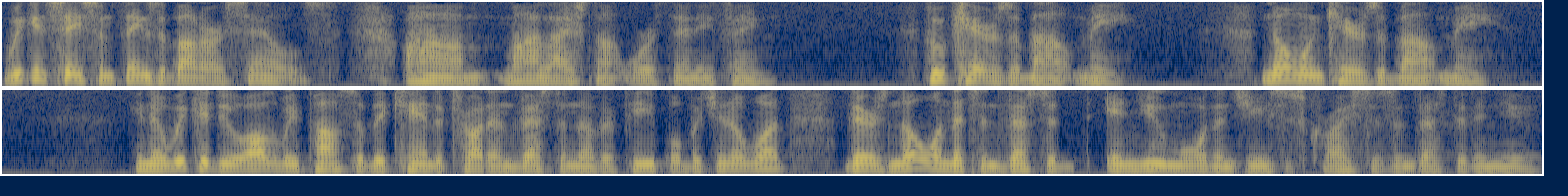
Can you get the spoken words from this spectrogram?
We can say some things about ourselves. Um, my life's not worth anything. Who cares about me? No one cares about me. You know, we could do all that we possibly can to try to invest in other people, but you know what? There's no one that's invested in you more than Jesus Christ is invested in you.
